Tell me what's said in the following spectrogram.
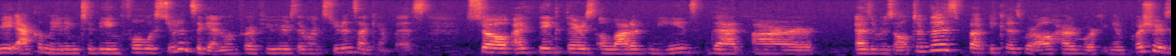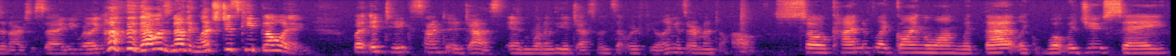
reacclimating to being full with students again when for a few years there weren't students on campus. So I think there's a lot of needs that are as a result of this, but because we're all hardworking and pushers in our society, we're like, that was nothing, let's just keep going. But it takes time to adjust, and one of the adjustments that we're feeling is our mental health. so kind of like going along with that, like what would you say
